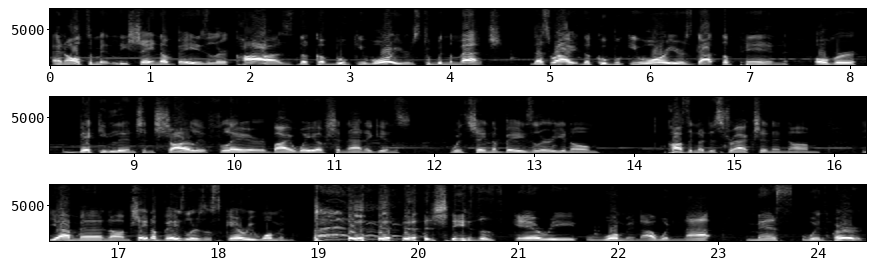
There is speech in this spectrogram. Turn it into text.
And ultimately, Shayna Baszler caused the Kabuki Warriors to win the match. That's right, the Kabuki Warriors got the pin over Becky Lynch and Charlotte Flair by way of shenanigans with Shayna Baszler, you know, causing a distraction. And, um, yeah, man, um, Shayna Baszler is a scary woman. She's a scary woman. I would not mess with her.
